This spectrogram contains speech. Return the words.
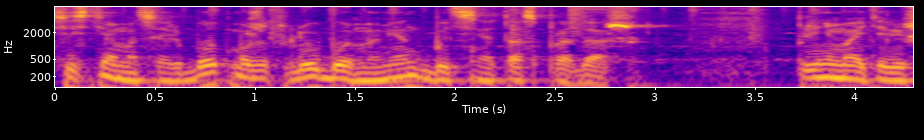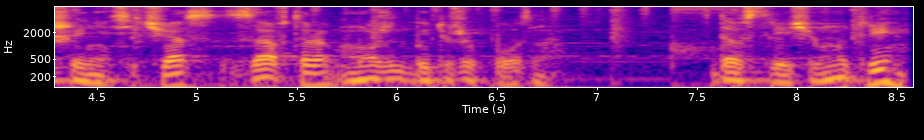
Система Царьбот может в любой момент быть снята с продаж. Принимайте решение сейчас, завтра может быть уже поздно. До встречи внутри.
